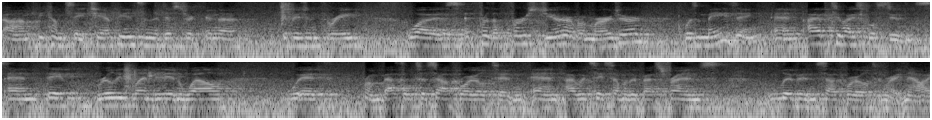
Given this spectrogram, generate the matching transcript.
um, become state champions in the district, in the Division Three, was, for the first year of a merger, was amazing. And I have two high school students, and they've really blended in well with, from Bethel to South Royalton, and I would say some of their best friends live in South Royalton right now. I,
